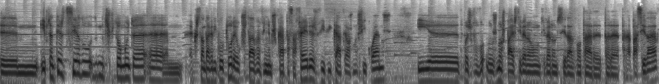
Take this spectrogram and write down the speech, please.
E, portanto, desde cedo me despertou muito a, a, a questão da agricultura. Eu gostava, vinha buscar passar férias, vivi cá até aos meus 5 anos e depois os meus pais tiveram, tiveram necessidade de voltar eh, para, para, para a cidade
